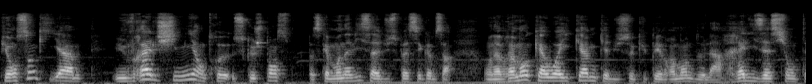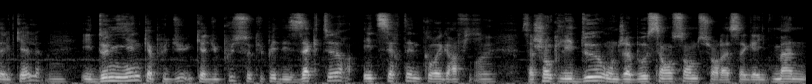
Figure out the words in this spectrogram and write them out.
Puis on sent qu'il y a une vraie alchimie entre ce que je pense, parce qu'à mon avis ça a dû se passer comme ça. On a vraiment Kawai Kam qui a dû s'occuper vraiment de la réalisation telle qu'elle, Mm. et Donnie Yen qui a, plus dû, qui a dû plus s'occuper des acteurs et de certaines chorégraphies. Ouais. Sachant que les deux ont déjà bossé ensemble sur la saga Hitman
